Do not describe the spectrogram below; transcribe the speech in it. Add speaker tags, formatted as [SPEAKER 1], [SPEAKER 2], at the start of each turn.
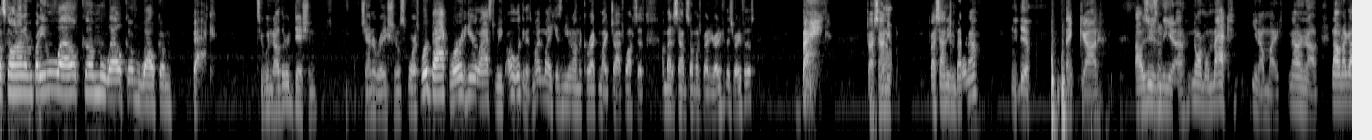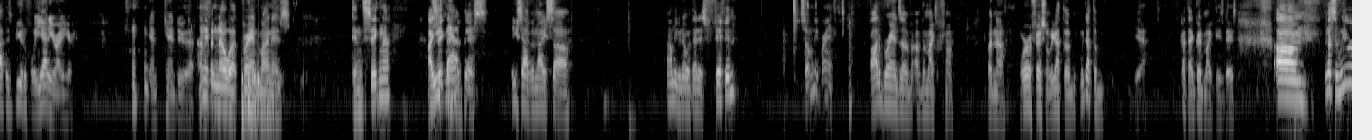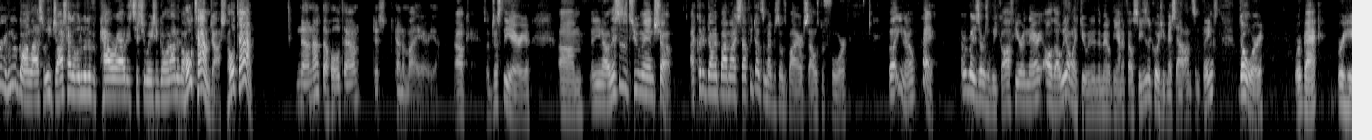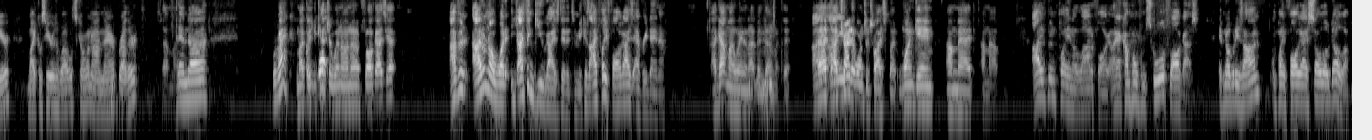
[SPEAKER 1] What's going on, everybody? Welcome, welcome, welcome back to another edition of Generational Sports. We're back. We weren't here last week. Oh, look at this. My mic isn't even on the correct mic. Josh, watch this. I'm about to sound so much better. You ready for this? Ready for this? Bang. Do I sound
[SPEAKER 2] Wow.
[SPEAKER 1] even do I sound even better now?
[SPEAKER 2] You do.
[SPEAKER 1] Thank God. I was using the uh, normal Mac, you know, mic. No, no, no. Now when I got this beautiful Yeti right here. Can't can't do that.
[SPEAKER 2] I don't even know what brand mine is. Insignia?
[SPEAKER 1] I used to have this. I used to have a nice uh I don't even know what that is. Fifine.
[SPEAKER 2] So many brands.
[SPEAKER 1] A lot of brands of, of the microphone. But no, we're official. We got the we got the yeah. Got that good mic these days. Um listen, we were we were gone last week. Josh had a little bit of a power outage situation going on in the whole town, Josh. The whole town.
[SPEAKER 2] No, not the whole town, just kind of my area.
[SPEAKER 1] Okay, so just the area. Um, and you know, this is a two man show. I could have done it by myself. We've done some episodes by ourselves before, but you know, hey, everybody deserves a week off here and there. Although we don't like doing it in the middle of the NFL season. Of course, you miss out on some things. Don't worry, we're back. We're here. Michael's here as well. What's going on there, brother? And uh we're back.
[SPEAKER 2] Michael, you catch your win on uh, Fall Guys yet?
[SPEAKER 1] I haven't. I don't know what. I think you guys did it to me because I play Fall Guys every day now.
[SPEAKER 2] I got my win and I've been done with it. I, I, I tried it once or twice, but one game, I'm mad, I'm out.
[SPEAKER 1] I've been playing a lot of Fall Guys. Like I come home from school, Fall Guys. If nobody's on, I'm playing Fall Guys solo dolo.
